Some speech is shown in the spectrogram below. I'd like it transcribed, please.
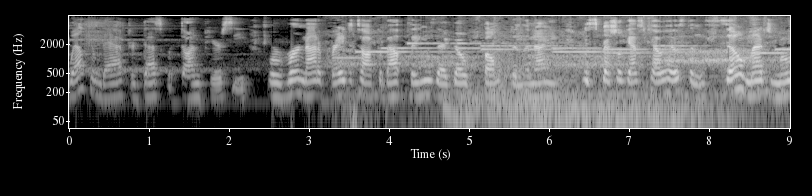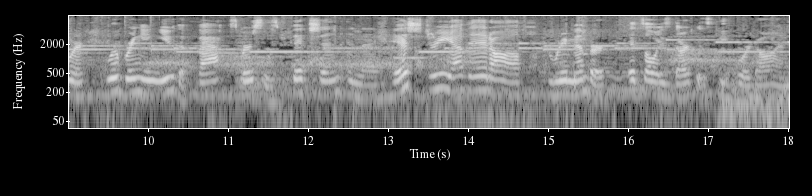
Welcome to After Dusk with Don Piercy, where we're not afraid to talk about things that go bump in the night, with special guest co host and so much more. We're bringing you the facts versus fiction and the history of it all. Remember, it's always darkest before dawn.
